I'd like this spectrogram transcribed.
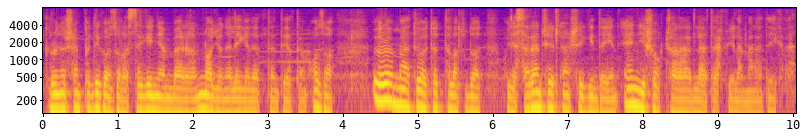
különösen pedig azzal a szegény emberrel nagyon elégedetten tértem haza, örömmel töltött el a tudat, hogy a szerencsétlenség idején ennyi sok család lehet efféle menedékre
